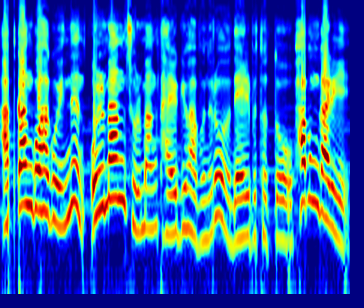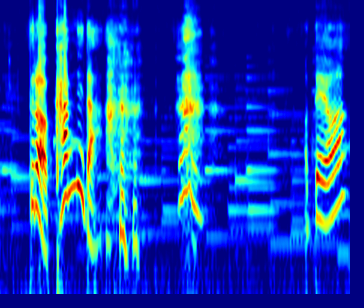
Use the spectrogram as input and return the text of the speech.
앞광고하고 있는 올망졸망 다육이 화분으로 내일부터 또 화분갈이 들어갑니다. 어때요?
